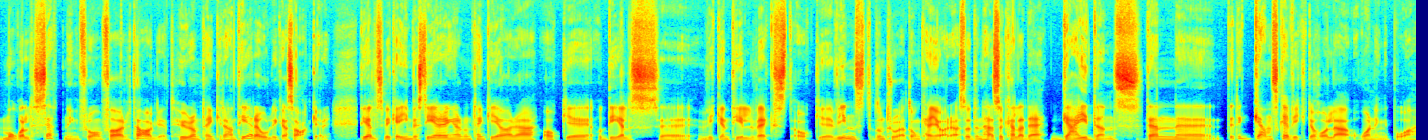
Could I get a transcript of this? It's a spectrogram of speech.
målsättning från företaget, hur de tänker hantera olika saker. Dels vilka investeringar de tänker göra och, eh, och dels eh, vilken tillväxt och eh, vinst de tror att de kan göra. Så den här så kallade guidance, den, den är ganska viktig att hålla ordning på.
